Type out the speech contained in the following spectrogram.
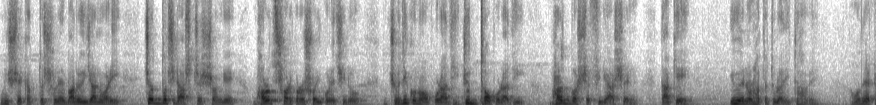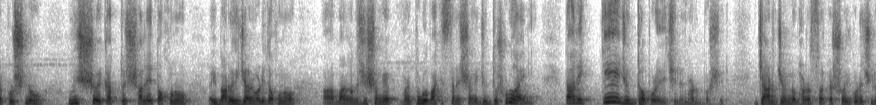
উনিশশো একাত্তর সালের বারোই জানুয়ারি। চোদ্দোটি রাষ্ট্রের সঙ্গে ভারত সরকারও সই করেছিল। যদি কোনো অপরাধী যুদ্ধ অপরাধী ভারতবর্ষে ফিরে আসেন, তাকে ইউএনওর হাতে তুলে দিতে হবে। আমাদের একটা প্রশ্ন, উনিশশো একাত্তর সালে তখনও, এই বারোই জানুয়ারি তখনও বাংলাদেশের সঙ্গে মানে পূর্ব পাকিস্তানের সঙ্গে যুদ্ধ শুরু হয়নি। তাহলে কে যুদ্ধ অপরাধী ছিলেন ভারতবর্ষের? যার জন্য ভারত সরকার সই করেছিল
